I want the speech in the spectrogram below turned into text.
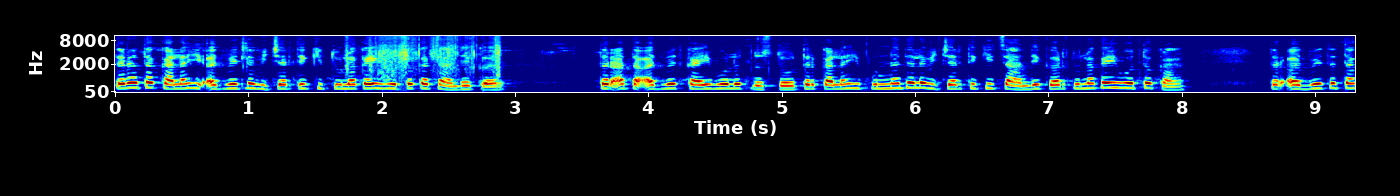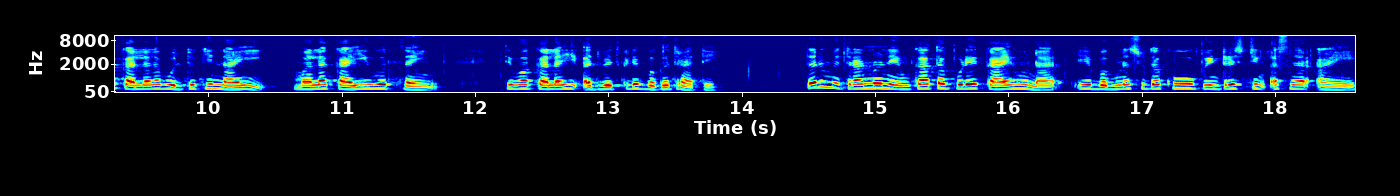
तर आता कला ही अद्वैतला विचारते की तुला काही होतं का चांदेकर? तर आता अद्वैत काही बोलत नसतो. तर कला ही पुन्हा त्याला विचारते की चांदेकर तुला काही होतं का? तर अद्वैत आता कलाला बोलतो की नाही मला काही होत नाही. तेव्हा कला ही अद्वैतकडे बघत राहते. तर मित्रांनो नेमकं आता पुढे काय होणार हे बघणंसुद्धा खूप इंटरेस्टिंग असणार आहे.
